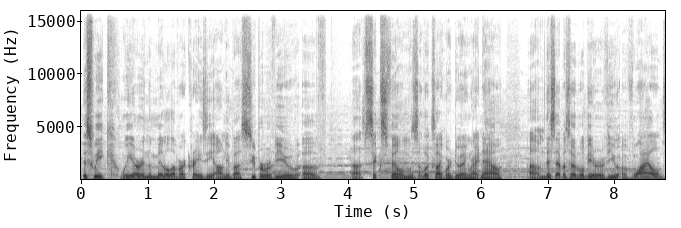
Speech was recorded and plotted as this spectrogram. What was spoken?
This week, we are in the middle of our crazy omnibus super review of uh, six films, it looks like we're doing right now. Um, this episode will be a review of Wild.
